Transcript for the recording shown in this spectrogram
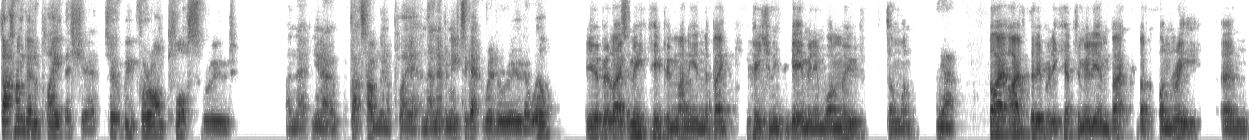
that's how I'm going to play it this year. So it'll be Veron plus Ruud, and then you know that's how I'm going to play it. And then if I need to get rid of Ruud, I will. You're a bit like me, keeping money in the bank in case you need to get him in in one move. Someone. Yeah. I, have deliberately kept a million back. I've got Henry, and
